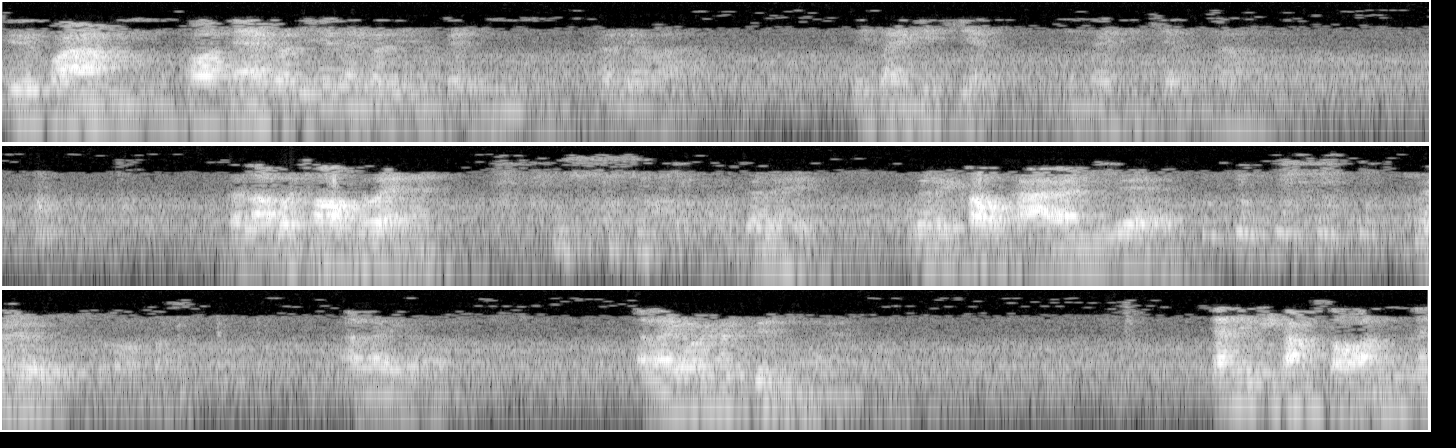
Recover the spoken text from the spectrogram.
คือความท้อแท้ก็ดีอะไรก็ดีมันเป็นเขาเรียกว่านิสัยที่เกียจนิสัยที่เกียจนะแต่เราก็ชอบด้วยนะก็เลย ก็เลยเข้าขากันอยู่เรื่อยอออะไรก็อะไรก็ไม่ค่อยขึ้นนะท่านจะมีคำสอนใน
